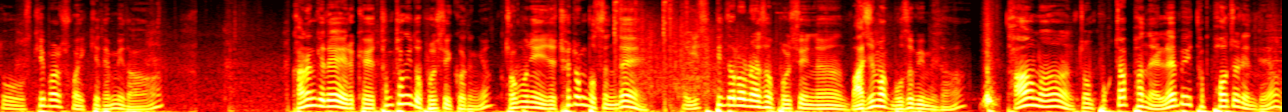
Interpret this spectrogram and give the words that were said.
또 스킵할 수가 있게 됩니다. 가는 길에 이렇게 퉁퉁이도 볼 수 있거든요. 저분이 이제 최종 보스인데 이 스피드런에서 볼 수 있는 마지막 모습입니다. 다음은 좀 복잡한 엘리베이터 퍼즐인데요.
